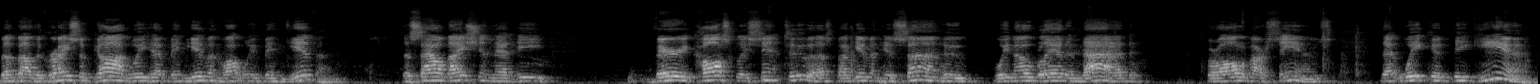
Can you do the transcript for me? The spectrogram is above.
But by the grace of God, we have been given what we've been given. The salvation that He very costly sent to us by giving His Son, who we know bled and died for all of our sins, that we could begin,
